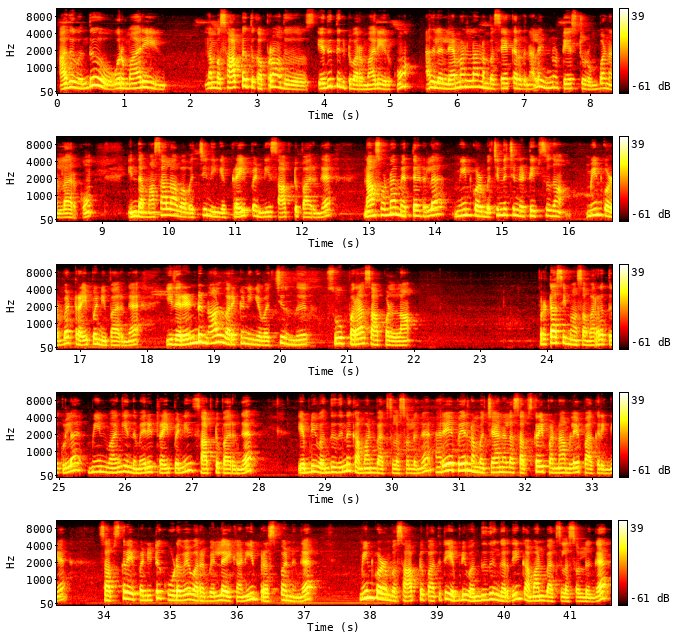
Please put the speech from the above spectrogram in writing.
அது வந்து ஒரு மாதிரி நம்ம சாப்பிட்டதுக்கப்புறம் அது எதிர்த்துக்கிட்டு வர மாதிரி இருக்கும். அதில் லெமன்லாம் நம்ம சேர்க்கறதுனால இன்னும் டேஸ்ட்டு ரொம்ப நல்லாயிருக்கும் இந்த மசாலாவை வச்சு நீங்கள் ஃப்ரை பண்ணி சாப்பிட்டு பாருங்கள் நான் சொன்ன மெத்தடில் மீன் குழம்பு சின்ன சின்ன டிப்ஸு தான். மீன் குழம்ப ட்ரை பண்ணி பாருங்கள் இதை ரெண்டு நாள் வரைக்கும் நீங்கள் வச்சுருந்து சூப்பராக சாப்பிட்லாம். புரட்டாசி மாதம் வர்றதுக்குள்ளே மீன் வாங்கி இந்தமாரி ட்ரை பண்ணி சாப்பிட்டு பாருங்கள் எப்படி வந்ததுன்னு கமெண்ட் பாக்ஸில் சொல்லுங்கள் நிறைய பேர் நம்ம சேனலை சப்ஸ்கிரைப் பண்ணாமலே பார்க்குறீங்க சப்ஸ்கிரைப் பண்ணிவிட்டு கூடவே வர பெல் ஐக்கானையும் ப்ரெஸ் பண்ணுங்கள் மீன் குழம்ப சாப்பிட்டு பார்த்துட்டு எப்படி வந்ததுங்கிறதையும் கமெண்ட் பாக்ஸில் சொல்லுங்கள்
